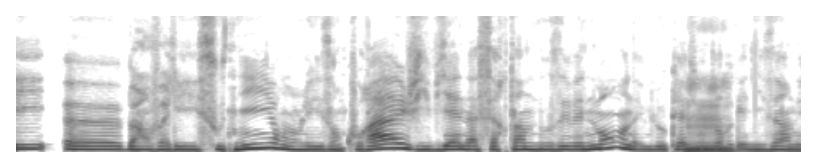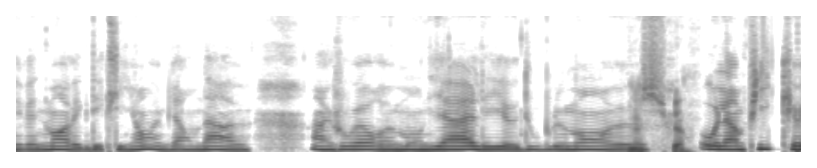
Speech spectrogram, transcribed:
Et euh, ben, on va les soutenir, on les encourage, ils viennent à certains de nos événements. On a eu l'occasion Mhm. d'organiser un événement avec des clients. Et bien, on a euh, un joueur euh, mondial et doublement euh, c'est super. olympique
